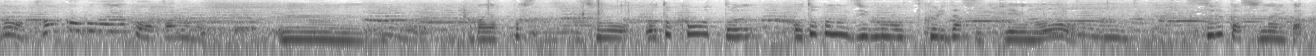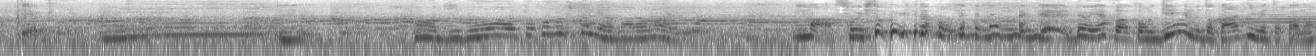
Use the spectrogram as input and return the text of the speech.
なんか感覚がよくわからなくてうん。うんだからやっぱその男と男の自分を作り出すっていうのをするかしないかっていう、うん。うん、あ自分は男の人にはならないよ。まあそういう人もいるだろうねでもやっぱこのゲームとかアニメとかの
